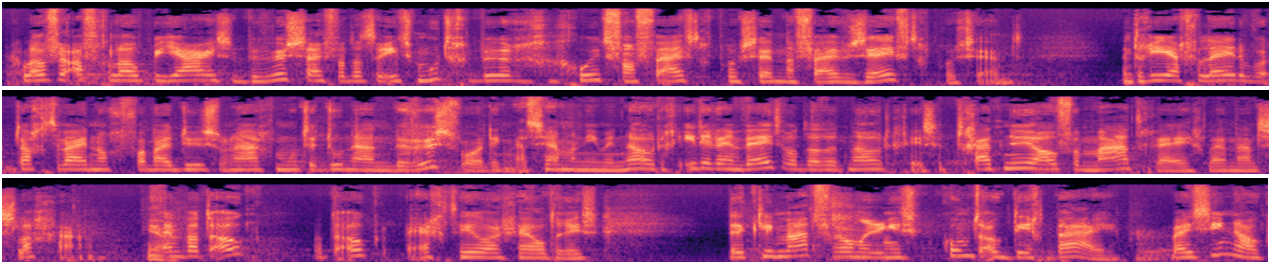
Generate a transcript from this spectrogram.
Ik geloof de afgelopen jaar is het bewustzijn van dat er iets moet gebeuren gegroeid van 50% naar 75%. En drie jaar geleden dachten wij nog vanuit Duurzaam Haag... moeten doen aan bewustwording. Dat is helemaal niet meer nodig. Iedereen weet wel dat het nodig is. Het gaat nu over maatregelen en aan de slag gaan. En wat ook, wat ook echt heel erg helder is... de klimaatverandering is, komt ook dichtbij. Wij zien ook,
